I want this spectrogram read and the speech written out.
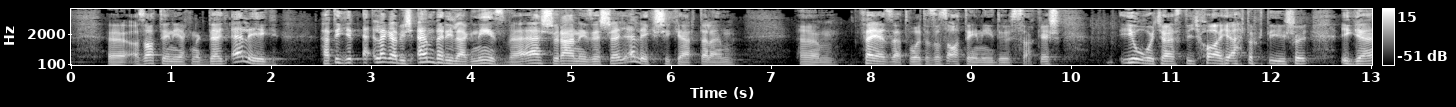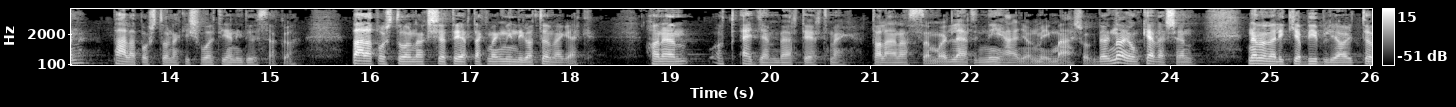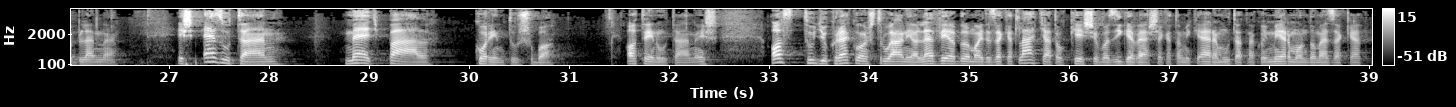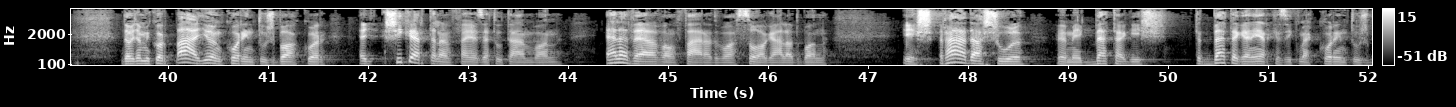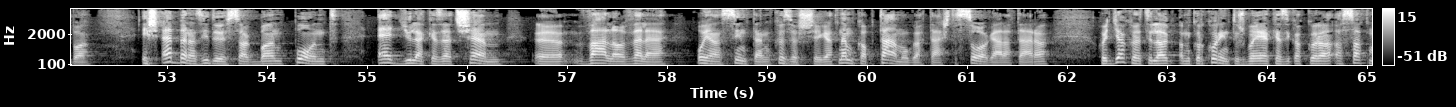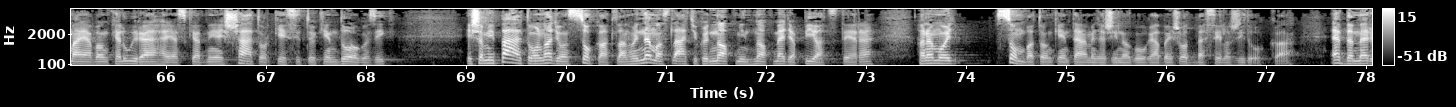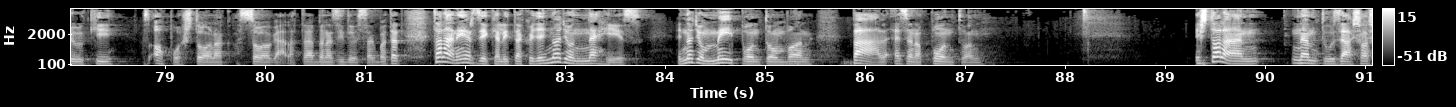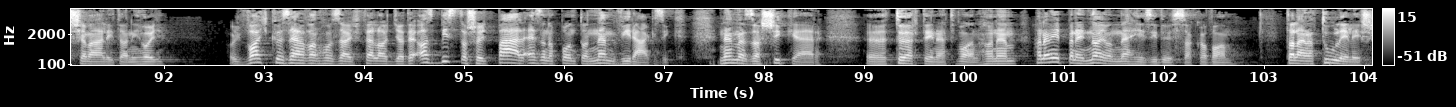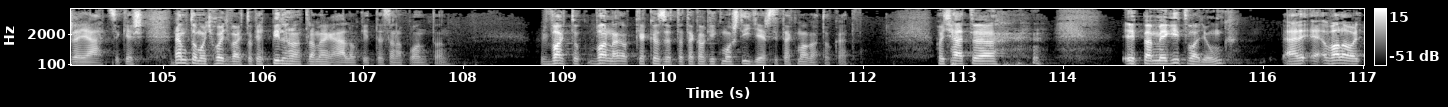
az aténieknek, de egy elég hát így legalábbis emberileg nézve, első ránézésre egy elég sikertelen fejezet volt ez az aténi időszak. És jó, hogyha ezt így halljátok ti is, hogy igen, Pálapostolnak is volt ilyen időszaka. Pálapostolnak se tértek meg mindig a tömegek, hanem ott egy ember tért meg. Talán azt hiszem, hogy lehet, hogy néhányan még mások, de nagyon kevesen nem emelik ki a Biblia, hogy több lenne. És ezután megy Pál Korintusba. Atén után. És azt tudjuk rekonstruálni a levélből, majd ezeket látjátok később az igeverseket, amik erre mutatnak, hogy miért mondom ezeket. De hogy amikor Pál jön Korintusba, akkor egy sikertelen fejezet után van, eleve el van fáradva a szolgálatban, és ráadásul ő még beteg is, tehát betegen érkezik meg Korintusba. És ebben az időszakban pont egy gyülekezet sem ö, vállal vele olyan szinten közösséget, nem kap támogatást a szolgálatára, hogy gyakorlatilag, amikor Korintusba érkezik, akkor a, a szakmájában kell újra elhelyezkednie, és sátorkészítőként dolgozik. És ami Páltól nagyon szokatlan, hogy nem azt látjuk, hogy nap mint nap megy a piac térre, hanem hogy szombatonként elmegy a zsinagógába, és ott beszél a zsidókkal. Ebben merül ki az apostolnak a szolgálata ebben az időszakban. Tehát talán érzékelitek, hogy egy nagyon nehéz, egy nagyon mély ponton van Pál ezen a ponton. És talán nem túlzás azt sem állítani, hogy, hogy vagy közel van hozzá, hogy feladja, de az biztos, hogy Pál ezen a ponton nem virágzik. Nem ez a siker történet van, hanem, hanem éppen egy nagyon nehéz időszaka van. Talán a túlélésre játszik, és nem tudom, hogy hogy vagytok, egy pillanatra megállok itt ezen a ponton. Hogy vagytok, vannak-e közöttetek, akik most így érzitek magatokat? Hogy hát éppen még itt vagyunk, valahogy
